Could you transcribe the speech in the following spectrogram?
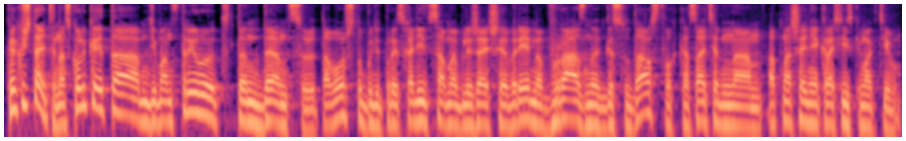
Как вы считаете, насколько это демонстрирует тенденцию того, что будет происходить в самое ближайшее время в разных государствах касательно отношения к российским активам?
